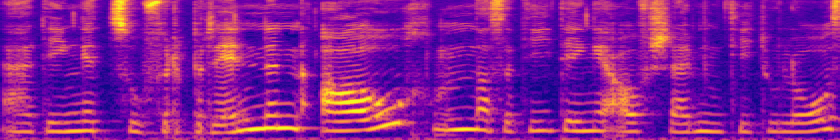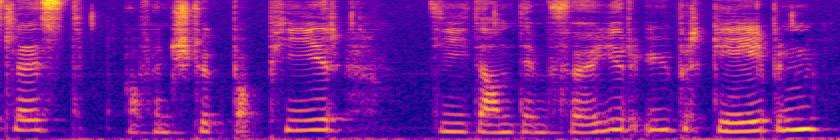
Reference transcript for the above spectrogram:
äh, Dinge zu verbrennen auch. Hm, also die Dinge aufschreiben, die du loslässt, auf ein Stück Papier, die dann dem Feuer übergeben.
